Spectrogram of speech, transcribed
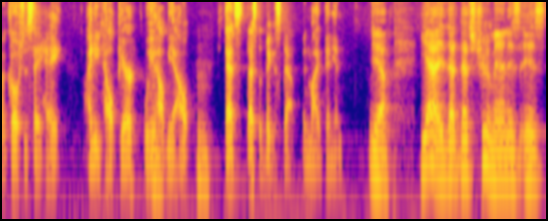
a coach and say, "Hey, I need help here. Will you hmm. help me out?" Hmm. That's that's the biggest step, in my opinion. Yeah. Yeah, that that's true, man. Is is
